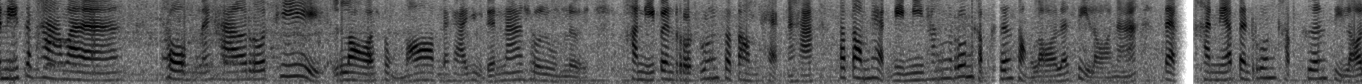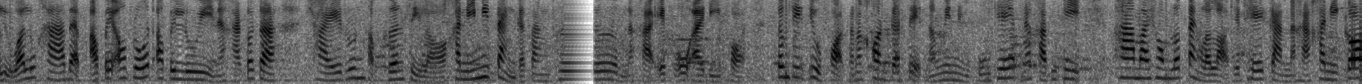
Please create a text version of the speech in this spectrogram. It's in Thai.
วันนี้จะพามาชมนะคะรถที่รอส่งมอบนะคะ อยู่ด้านหน้าโชว์รูมเลย คันนี้เป็นรถรุ่น Storm t a g นะคะ Storm t a g นี่มีทั้งรุ่นขับเคลื่อน 2 ล้อและ 4 ล้อนะ แต่คันนี้เป็นรุ่นขับเคลื่อน 4 ล้อ หรือว่าลูกค้าแบบเอาไปออฟโรดเอาไปลุยนะคะ ก็จะใช้รุ่นขับเคลื่อน 4 ล้อ คันนี้มีแต่งกระจังเพิ่มนะคะ FOID Ford จมจิตอยู่ฟอร์ดพระนครเกษตรน้ำมินอยู่กรุงเทพนะคะ พี่ๆพามาชมรถแต่งหล่อๆเท่ๆกันนะคะคันนี้ก็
